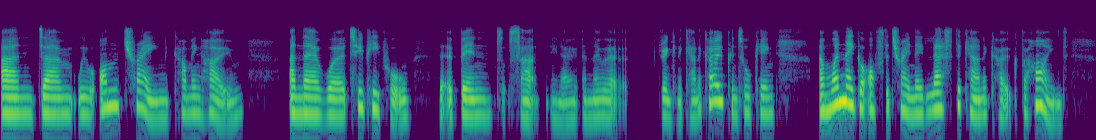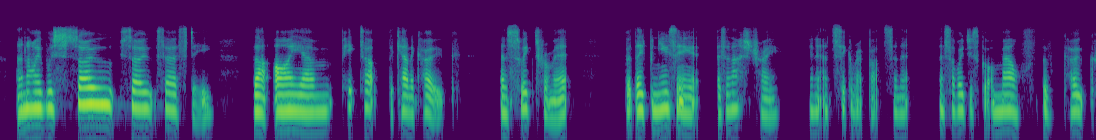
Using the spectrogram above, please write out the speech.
and um, we were on the train coming home, and there were two people that had been sort of sat, you know, and they were drinking a can of Coke and talking. And when they got off the train, they left the can of Coke behind. And I was so, so thirsty that I um, picked up the can of Coke and swigged from it, but they'd been using it as an ashtray and it had cigarette butts in it. And so I just got a mouth of Coke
